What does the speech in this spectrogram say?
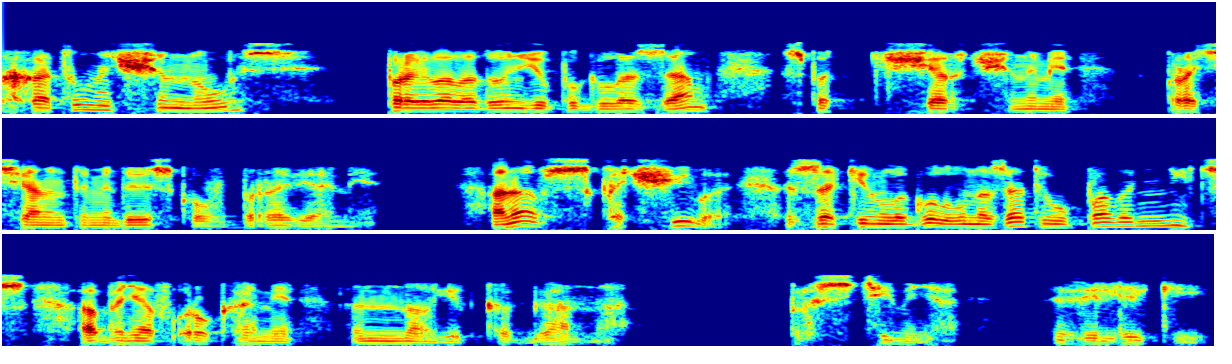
Хату начнулась, провела ладонью по глазам с подчерченными, протянутыми до висков бровями. Она вскочила, закинула голову назад и упала ниц, обняв руками ноги Кагана. «Прости меня, великий,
